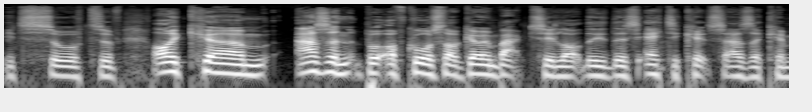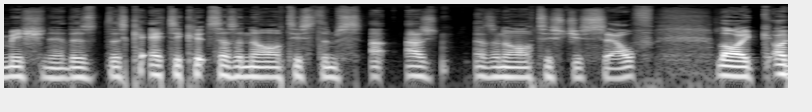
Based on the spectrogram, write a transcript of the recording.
It's sort of like um as an but of course like going back to like the, there's etiquettes as a commissioner there's there's etiquettes as an artist as as an artist yourself. Like I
